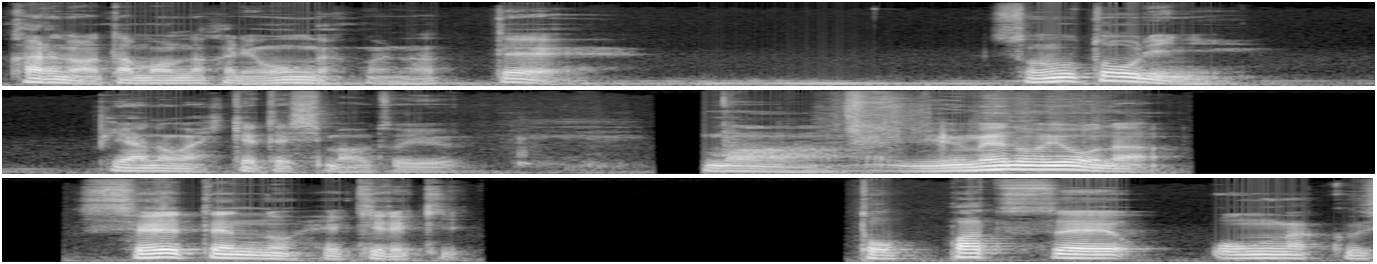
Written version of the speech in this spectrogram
彼の頭の中に音楽が鳴って、その通りにピアノが弾けてしまうという、まあ、夢のような晴天の霹靂、突発性音楽思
